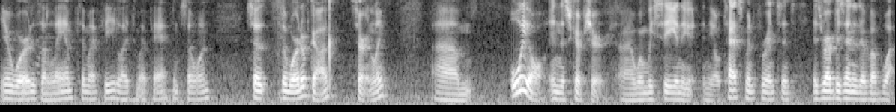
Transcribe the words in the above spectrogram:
Your word is a lamp to my feet, light to my path, and so on. So the word of God, certainly. Um, oil in the scripture, uh, when we see in the in the Old Testament, for instance, is representative of what?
